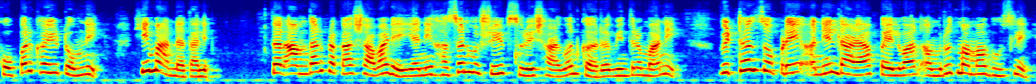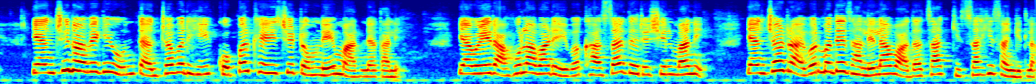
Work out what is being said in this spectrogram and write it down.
कोपरखळी टोमणे ही मारण्यात आले. तर आमदार प्रकाश आवाडे यांनी हसन मुश्रीफ सुरेश हळवणकर रवींद्र माने विठ्ठल चोपडे अनिल डाळ्या पैलवान अमृतमामा भोसले यांची नावे घेऊन त्यांच्यावरही कोपरखेळीचे टोमणे मारण्यात आले. यावेळी राहुल आवाडे व खासदार धैर्यशील माने यांच्या ड्रायव्हरमध्ये झालेल्या वादाचा किस्साही सांगितला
